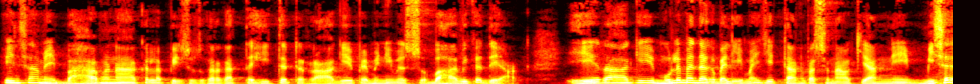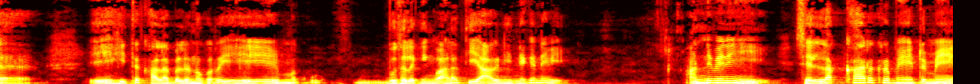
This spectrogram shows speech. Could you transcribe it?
ඒ නිසා මේ භාවනා කරලා පිරිසුදු කරගත්ත හිතට රාගයේ පැමිණීම ස්වභාවික දෙයක්. ඒ රාගයේ මුලැමැදක බැලීමයි චිත්තානුපස්සනාව කියන්නේ මිස ඒ හිත කලබල නොකර එහෙම බුසලකින් වහලා තියාගෙන ඉන්න එක නෙවෙයි. අන්නෙවෙනි සෙල්ලක්කාර ක්‍රමයට මේ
